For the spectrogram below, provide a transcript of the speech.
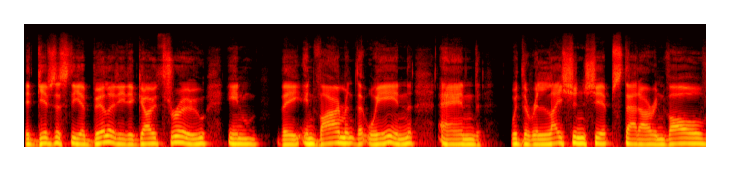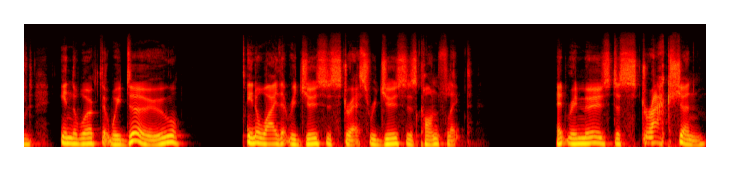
It gives us the ability to go through in the environment that we're in and with the relationships that are involved in the work that we do in a way that reduces stress, reduces conflict. It removes distraction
